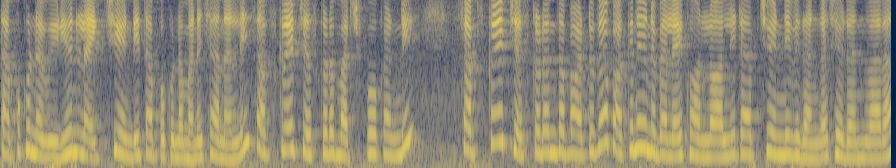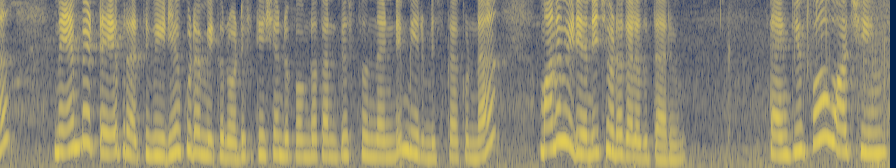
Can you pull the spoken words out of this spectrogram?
తప్పకుండా వీడియోని లైక్ చేయండి. తప్పకుండా మన ఛానల్ని సబ్స్క్రైబ్ చేసుకోవడం మర్చిపోకండి. సబ్స్క్రైబ్ చేసుకోవడంతో పాటుగా పక్కనే ఉన్న బెల్ ఐకాన్లో అల్లి ట్యాప్ చేయండి. విధంగా చేయడం ద్వారా మేము పెట్టే ప్రతి వీడియో కూడా మీకు నోటిఫికేషన్ రూపంలో కనిపిస్తుందండి. మీరు మిస్ కాకుండా మన వీడియోని చూడగలుగుతారు. Thank you for watching.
